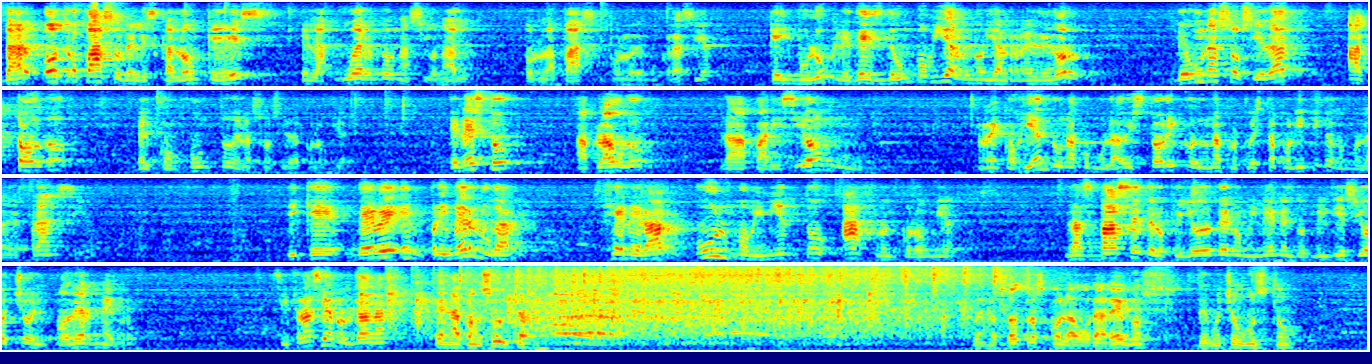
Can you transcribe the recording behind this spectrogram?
dar otro paso en el escalón que es el acuerdo nacional por la paz y por la democracia que involucre desde un gobierno y alrededor de una sociedad a todo el conjunto de la sociedad colombiana. En esto aplaudo la aparición recogiendo un acumulado histórico de una propuesta política como la de Francia y que debe en primer lugar generar un movimiento afro en Colombia, las bases de lo que yo denominé en el 2018 el poder negro si Francia nos gana en la consulta, pues nosotros colaboraremos de mucho gusto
